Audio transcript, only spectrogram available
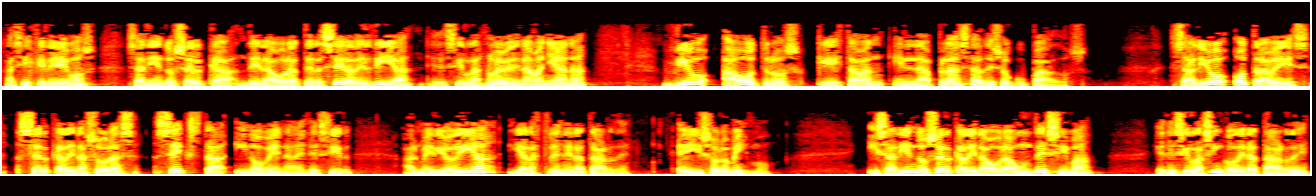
Así es que leemos, saliendo cerca de la hora tercera del día, es decir, las nueve de la mañana, vio a otros que estaban en la plaza desocupados. Salió otra vez cerca de las horas sexta y novena, es decir, al mediodía y a las tres de la tarde, e hizo lo mismo. Y saliendo cerca de la hora undécima, es decir, las cinco de la tarde,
